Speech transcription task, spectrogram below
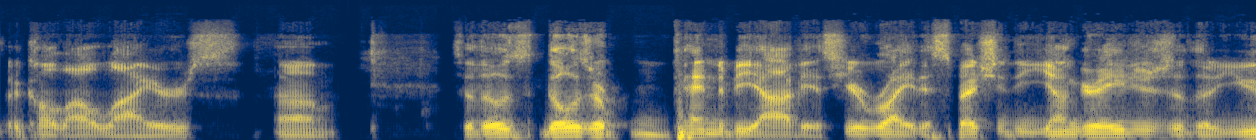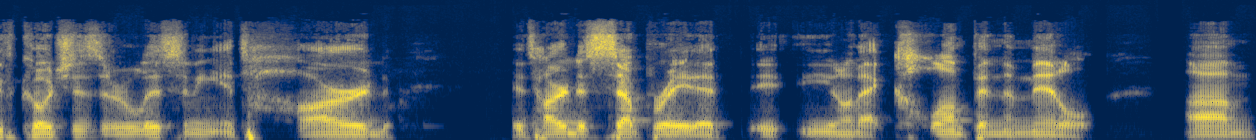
They're called outliers. Um, so those those are tend to be obvious. You're right, especially the younger ages or the youth coaches that are listening. It's hard. It's hard to separate it. You know that clump in the middle. Um,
